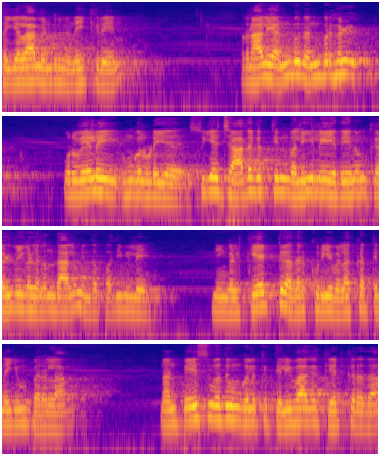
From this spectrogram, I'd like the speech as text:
செய்யலாம் என்று நினைக்கிறேன். அதனாலே அன்பு நண்பர்கள் ஒருவேளை உங்களுடைய சுய ஜாதகத்தின் வழியிலே ஏதேனும் கேள்விகள் இருந்தாலும் இந்த பதிவிலே நீங்கள் கேட்டு அதற்குரிய விளக்கத்தினையும் பெறலாம். நான் பேசுவது உங்களுக்கு தெளிவாக கேட்கிறதா?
